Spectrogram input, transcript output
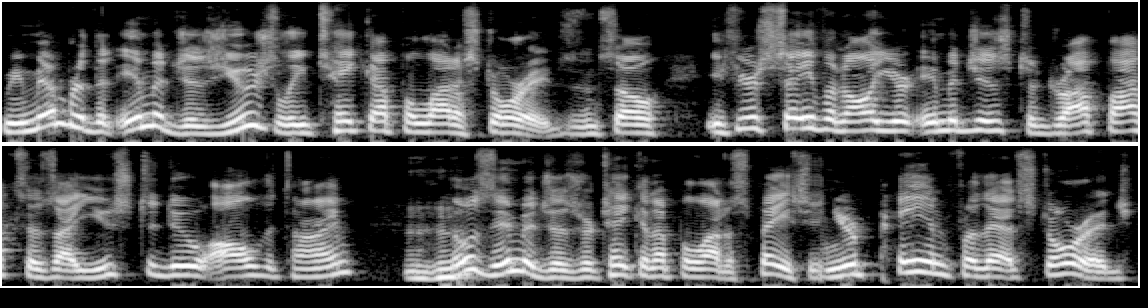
Remember that images usually take up a lot of storage, and so if you're saving all your images to Dropbox, as I used to do all the time Mm-hmm. Those images are taking up a lot of space, and you're paying for that storage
